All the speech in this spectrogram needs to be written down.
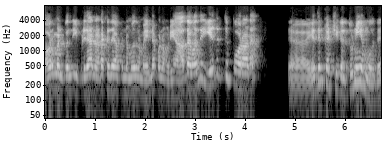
கவர்மெண்ட் வந்து இப்படிதான் நடக்குது அப்படின்னும் போது நம்ம என்ன பண்ண முடியும்? அதை வந்து எதிர்த்து போராட எதிர்கட்சிகள் எதிர்க்கட்சிகள் துணியும் போது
